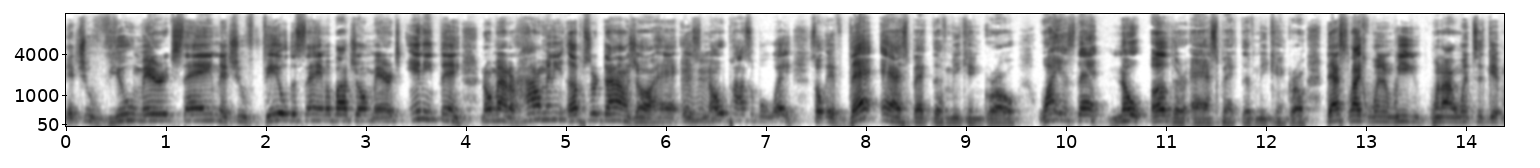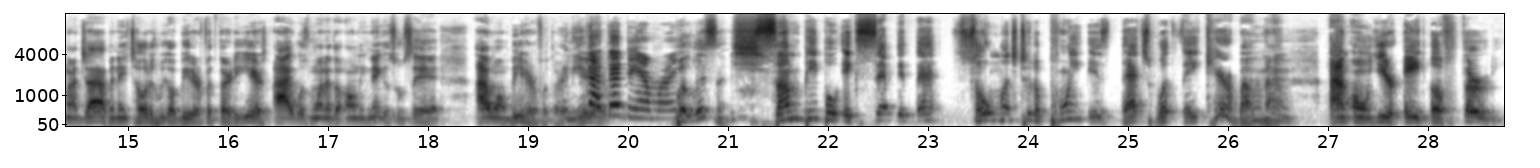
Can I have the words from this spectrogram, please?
that you view marriage same, that you feel the same about your marriage, anything, no matter how many ups or downs y'all had, is Mm-hmm. no possible way. So if that aspect of me can grow, why is that no other aspect of me can grow? That's like when we when I went to get my job and they told us we gonna be there for 30 years. I was one of the only niggas who said I won't be here for 30 You years. got that damn right. But listen, some people accepted that so much to the point is that's what they care about now. Mm-hmm. I'm on year eight of 30.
